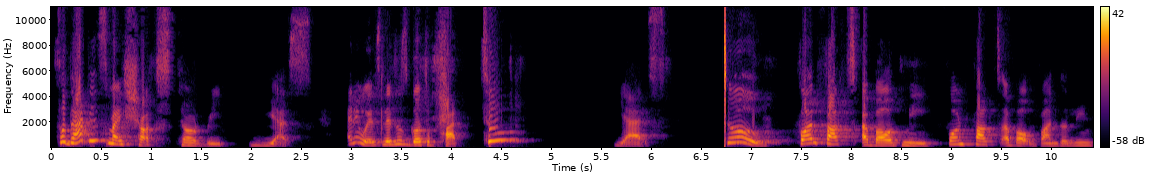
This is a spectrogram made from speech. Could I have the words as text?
So that is my short story. Yes. Anyways, let us go to part two. Yes. So, fun facts about me. Fun facts about Vandoline.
